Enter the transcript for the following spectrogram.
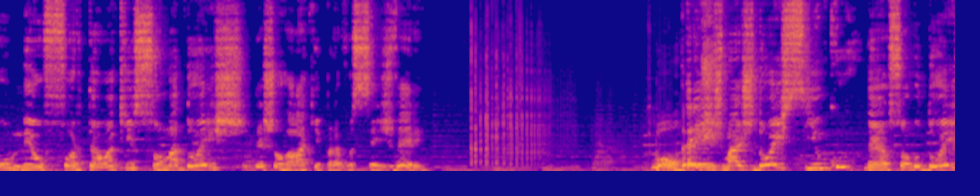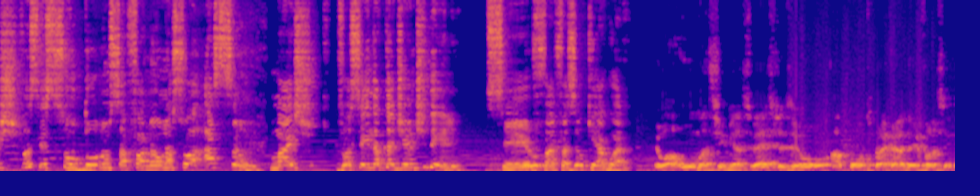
o meu fortão aqui soma 2. Deixa eu rolar aqui pra vocês verem. Bom, 3 mais 2, 5, né? Eu somo 2. Você se soltou num safanão na sua ação, mas você ainda tá diante dele. Você Eu- vai fazer o que agora? Eu arrumo assim minhas vestes, eu aponto pra cara dele e falo assim:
